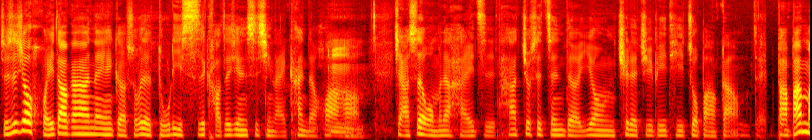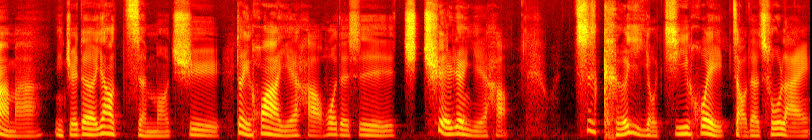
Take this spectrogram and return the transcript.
只是就回到刚刚那一个所谓的独立思考这件事情来看的话，哈、嗯，假设我们的孩子他就是真的用 ChatGPT 做报告，对，爸爸妈妈，你觉得要怎么去对话也好，或者是确认也好，是可以有机会找得出来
